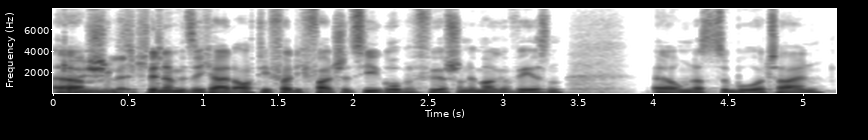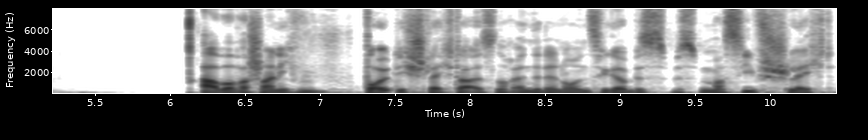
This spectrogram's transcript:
Ähm, ich bin da mit Sicherheit auch die völlig falsche Zielgruppe für schon immer gewesen, äh, um das zu beurteilen. Aber wahrscheinlich deutlich schlechter als noch Ende der 90er, bis, bis massiv schlecht.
